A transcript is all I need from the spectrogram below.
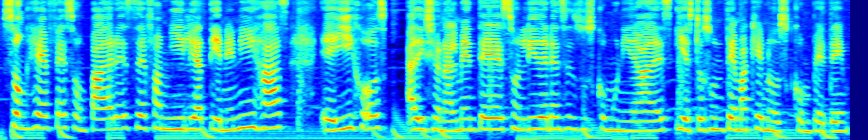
son jefes, son padres de familia, tienen hijas e hijos, adicionalmente son líderes en sus comunidades y esto es un tema que nos compete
